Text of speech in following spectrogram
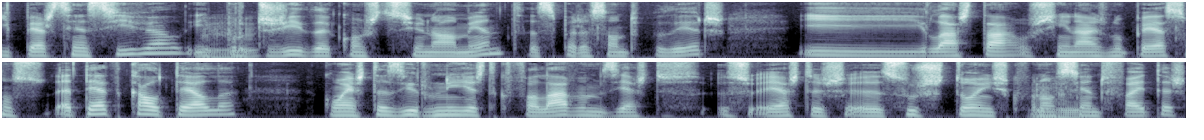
hipersensível e uhum. protegida constitucionalmente, a separação de poderes, e lá está, os sinais no PS são até de cautela com estas ironias de que falávamos e estas, estas uh, sugestões que foram uhum. sendo feitas,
